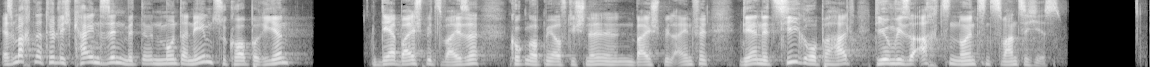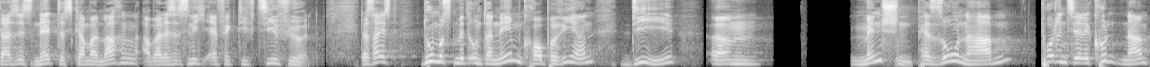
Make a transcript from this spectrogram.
Es macht natürlich keinen Sinn, mit einem Unternehmen zu kooperieren, der beispielsweise, gucken, ob mir auf die Schnelle ein Beispiel einfällt, der eine Zielgruppe hat, die irgendwie so 18, 19, 20 ist. Das ist nett, das kann man machen, aber das ist nicht effektiv zielführend. Das heißt, du musst mit Unternehmen kooperieren, die ähm, Menschen, Personen haben, potenzielle Kunden haben,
